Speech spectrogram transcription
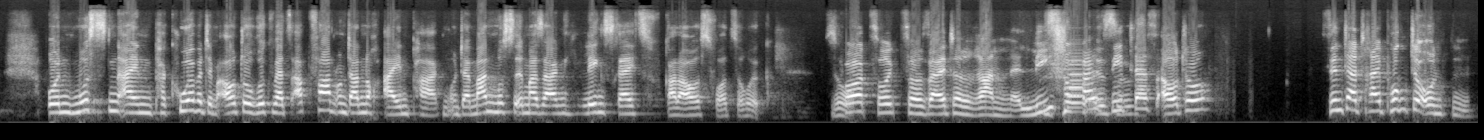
und mussten einen Parcours mit dem Auto rückwärts abfahren und dann noch einparken. Und der Mann musste immer sagen, links, rechts, geradeaus, vor, zurück. So. Vor, zurück zur Seite ran. Lisha So sieht es. das Auto. Sind da drei Punkte unten?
